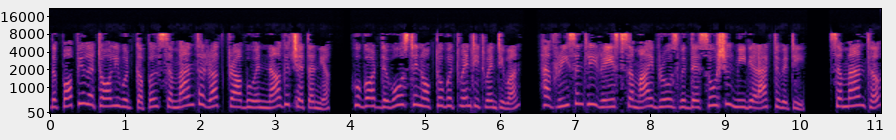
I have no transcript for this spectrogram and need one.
The popular Tollywood couple Samantha Ruth Prabhu and Naga Chaitanya, who got divorced in October 2021, have recently raised some eyebrows with their social media activity. Samantha,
